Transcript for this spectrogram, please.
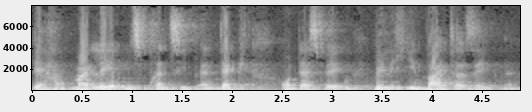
Der hat mein Lebensprinzip entdeckt und deswegen will ich ihn weiter segnen.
